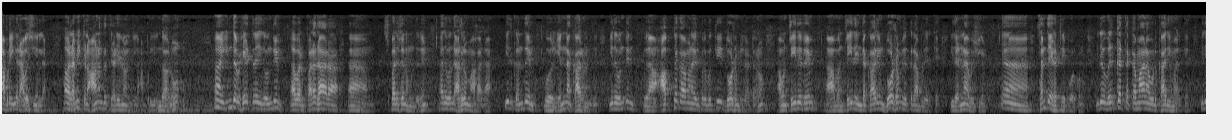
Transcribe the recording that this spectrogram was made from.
அப்படிங்கிற அவசியம் இல்லை. அவன் ரமிக்கணும் ஆனந்தத்தை அடையணும் இல்லை. அப்படி இருந்தாலும் இந்த விஷயத்தில் இது வந்து அவர் பரதாரா ஸ்பர்சனம் வந்தது. அது வந்து அதரமாகாதா? இதுக்கு வந்து ஒரு என்ன காரணம் இது? இது வந்து ஆப்தகாமனாக இருப்பதை பற்றி தோஷம் இல்லாட்டாலும் அவன் செய்தது அவன் செய்த இந்த காரியம் தோஷம் இருக்கிறாப்புல இருக்கேன் இது என்ன விஷயம்? சந்தேகத்தை போர்க்கணும். இது வெறுக்கத்தக்கமான ஒரு காரியமாக இருக்கு. இது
